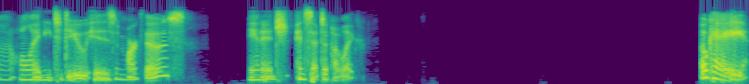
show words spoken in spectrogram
uh, all I need to do is mark those, manage, and set to public. Okay,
